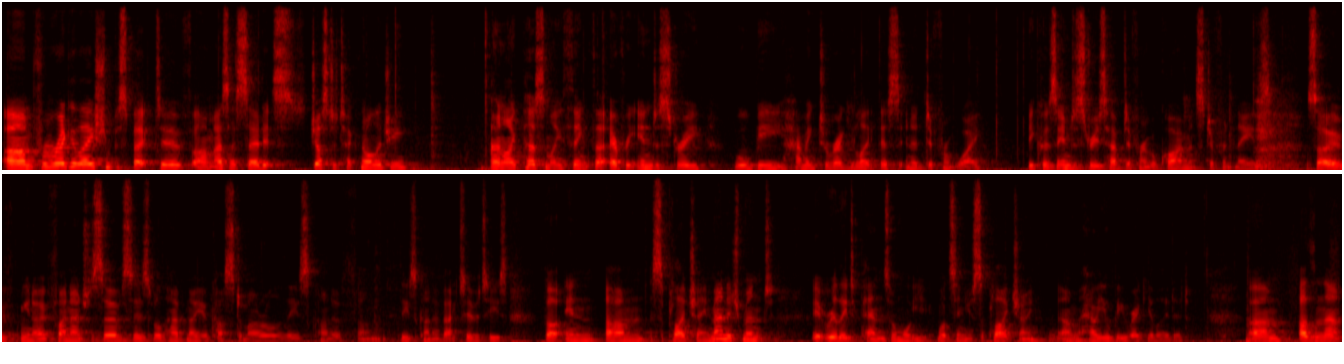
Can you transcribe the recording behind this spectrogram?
Um, from a regulation perspective, um, as I said, it's just a technology. And I personally think that every industry will be having to regulate this in a different way because industries have different requirements, different needs. So, you know, financial services will have know your customer, all of these kind of um, these kind of activities. But in um, supply chain management, it really depends on what you, what's in your supply chain, um, how you'll be regulated. Um, other than that,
